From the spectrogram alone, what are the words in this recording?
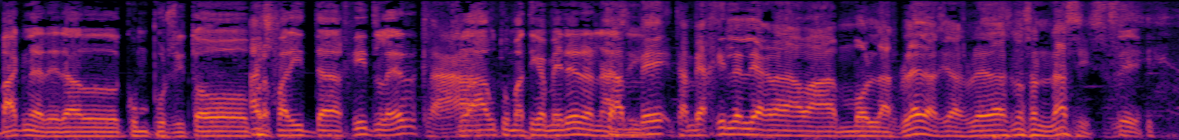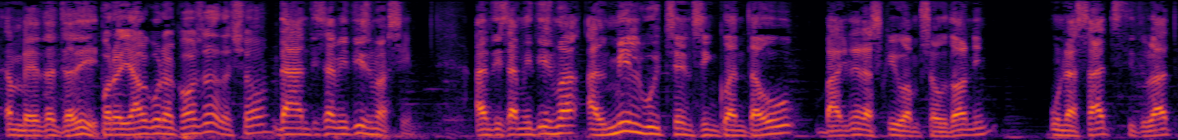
Wagner era el compositor preferit de Hitler, clar, Clar. automàticament era nazi. També, també a Hitler li agradaven molt les bledes, i les bledes no són nazis. Sí. també t'haig de dir. Però hi ha alguna cosa d'això? D'antisemitisme, sí. Antisemitisme, el 1851, Wagner escriu amb pseudònim un assaig titulat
